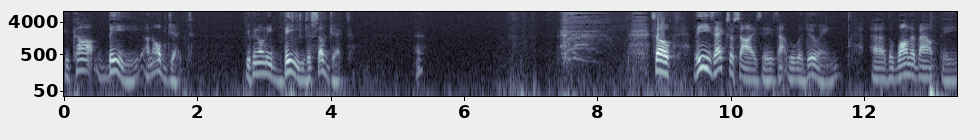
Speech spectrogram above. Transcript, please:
You can't be an object. You can only be the subject. So these exercises that we were doing, uh, the one about the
